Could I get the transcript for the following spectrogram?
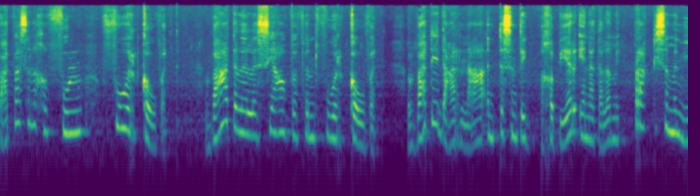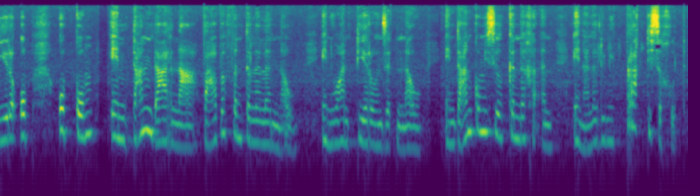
wat was hulle gevoel voor Covid? Waar het hulle hulle self bevind voor Covid? Wat het daarna intussen gebeur en dat hulle met praktiese maniere op opkom en dan daarna waar bevind hulle hulle nou en hoe hanteer ons dit nou? En dan kom die sielkundige in en hulle doen die praktiese goed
